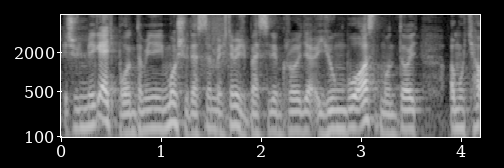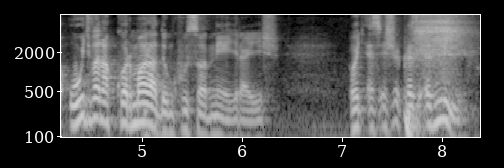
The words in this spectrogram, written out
És úgy még egy pont, ami most jut eszembe, és nem is beszélünk róla, hogy a Jumbo azt mondta, hogy amúgy ha úgy van, akkor maradunk 24-re is. Hogy ez, és ez, ez mi?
